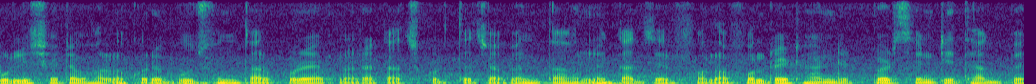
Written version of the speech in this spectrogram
বলি সেটা ভালো করে বুঝুন, তারপরে আপনারা কাজ করতে যাবেন। তাহলে কাজের ফলাফল রেট হান্ড্রেড পার্সেন্টই থাকবে।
